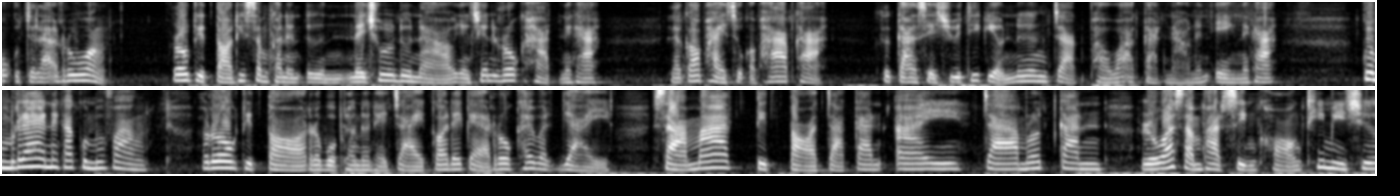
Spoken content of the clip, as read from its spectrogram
คอุจจาระร่วง โรคติดต่อที่สำคัญอื่นๆ ในช่วงฤดูหนาว อย่างเช่นโรคหัดนะคะ แล้วก็ภัยสุขภาพค่ะ คือการเสียชีวิตที่เกี่ยวเนื่องจากภาวะอากาศหนาวนั่นเองนะคะ กลุ่มแรกนะคะคุณผู้ฟัง โรคติดต่อระบบทางเดินหายใจ ก็ได้แก่โรคไข้หวัดใหญ่ สามารถติดต่อจากการไอ จามรดกัน หรือว่าสัมผัสสิ่งของที่มีเชื้อ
